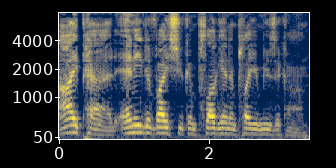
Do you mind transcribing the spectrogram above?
iPad, any device you can plug in and play your music on.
